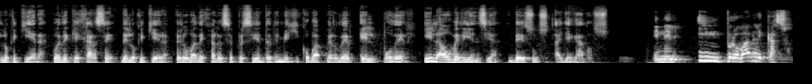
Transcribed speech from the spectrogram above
lo que quiera, puede quejarse de lo que quiera, pero va a dejar de ser presidente de México, va a perder el poder y la obediencia de sus allegados. En el improbable caso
